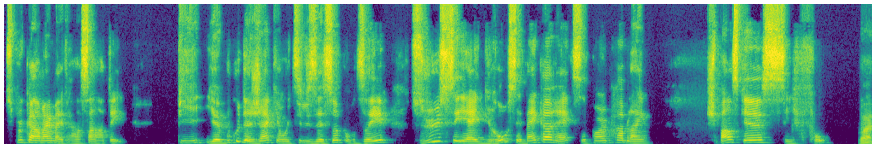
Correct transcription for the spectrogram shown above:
tu peux quand même être en santé. Puis il y a beaucoup de gens qui ont utilisé ça pour dire Tu veux, c'est être gros, c'est bien correct, c'est pas un problème. Je pense que c'est faux. Ouais.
